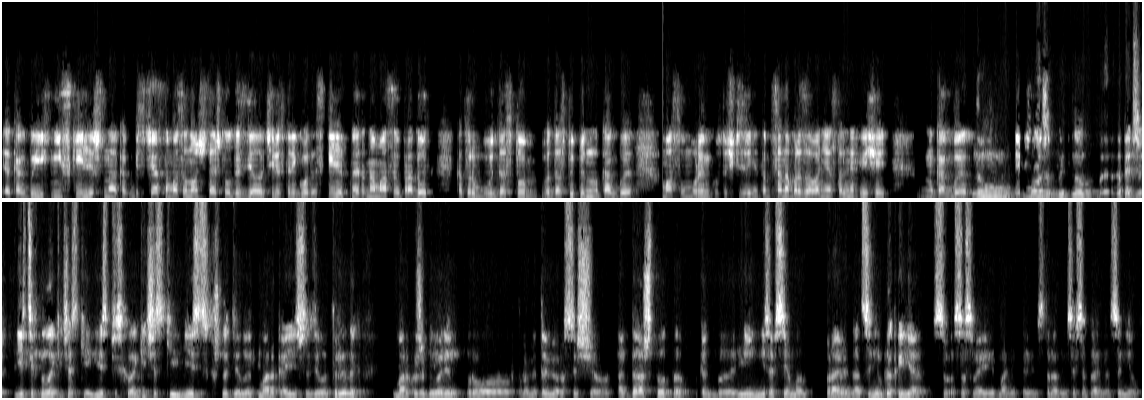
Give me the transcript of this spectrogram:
э, как бы их не скелишь на как бы сейчас на массу, но он считает, что это сделать через три года. Скелет на это на массовый продукт, который будет доступ, доступен как бы массовому рынку с точки зрения там ценообразования и остальных вещей. Ну, как бы... Ну, может быть, но, опять же, есть технологические, есть психологические, есть что делает марка, есть что делает рынок Марк уже говорил про, про метаверс еще тогда что-то, как бы не, не совсем он правильно оценил, как и я со своей маленькой стороны не совсем правильно оценил,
